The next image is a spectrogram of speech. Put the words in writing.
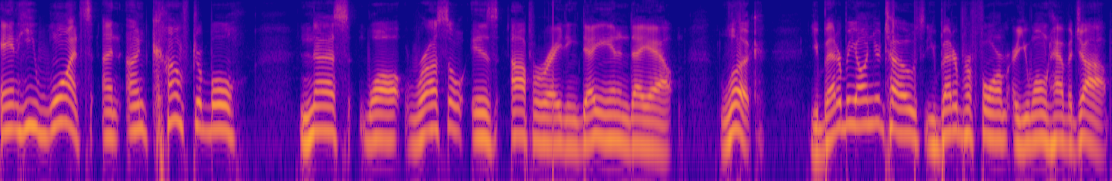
and he wants an uncomfortableness while Russell is operating day in and day out. Look, you better be on your toes, you better perform or you won't have a job.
